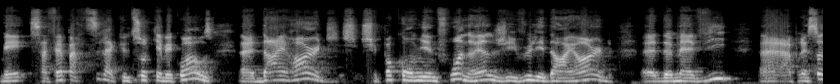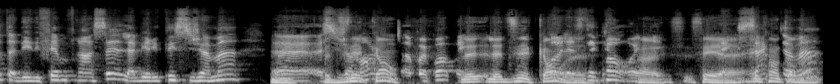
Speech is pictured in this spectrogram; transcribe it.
mais ça fait partie de la culture québécoise. Euh, Die Hard, je sais pas combien de fois Noël j'ai vu les Die Hard euh, de ma vie. Euh, après ça, tu as des, films français, La vérité si jamais, hmm. le si dîner de con. Pas, le, dîner de con. le dîner de con, oui. c'est incontournable.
